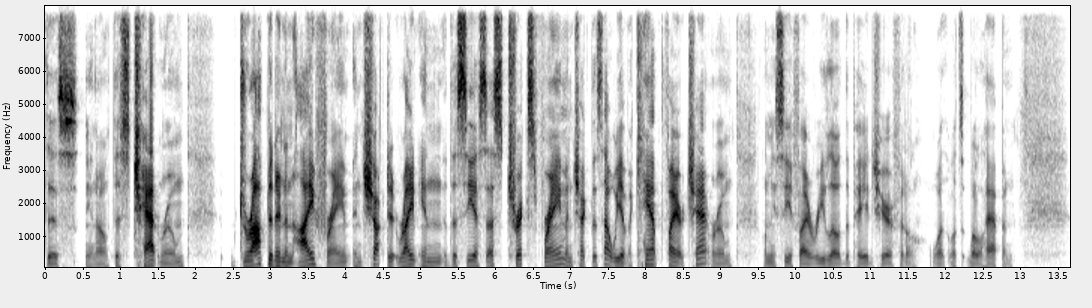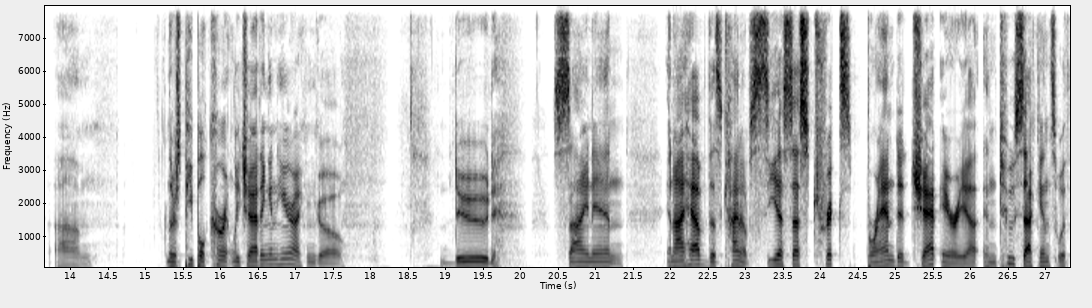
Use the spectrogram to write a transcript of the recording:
this, you know, this chat room, dropped it in an iframe and chucked it right in the CSS tricks frame. And check this out. We have a campfire chat room. Let me see if I reload the page here, if it'll, what, what's, what'll happen. Um, there's people currently chatting in here. I can go, dude, sign in. And I have this kind of CSS tricks branded chat area in two seconds with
